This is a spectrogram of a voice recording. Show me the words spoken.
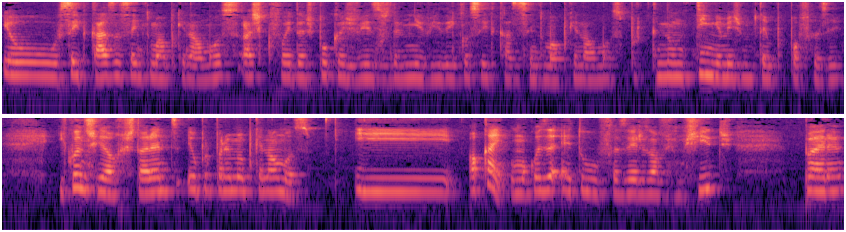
eu saí de casa sem tomar um pequeno almoço. Acho que foi das poucas vezes da minha vida em que eu saí de casa sem tomar um pequeno almoço, porque não tinha mesmo tempo para fazer. E quando cheguei ao restaurante, eu preparei o meu pequeno almoço. E, ok, uma coisa é tu fazeres ovos mexidos para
